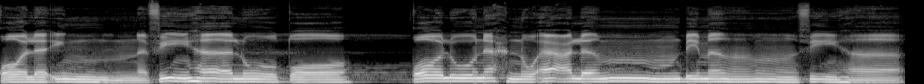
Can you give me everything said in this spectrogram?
قال إن فيها لوطا. قالوا نحن أعلم بمن فيها.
